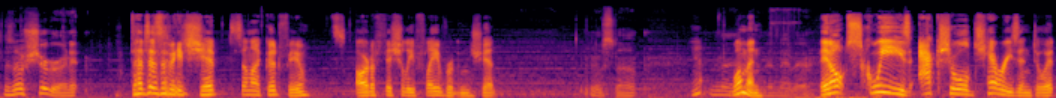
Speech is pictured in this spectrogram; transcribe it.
There's no sugar in it. That doesn't mean shit. It's Still not good for you. It's artificially flavored and shit. No, it's not. Yeah. No, Woman. no, no. They don't squeeze actual cherries into it.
